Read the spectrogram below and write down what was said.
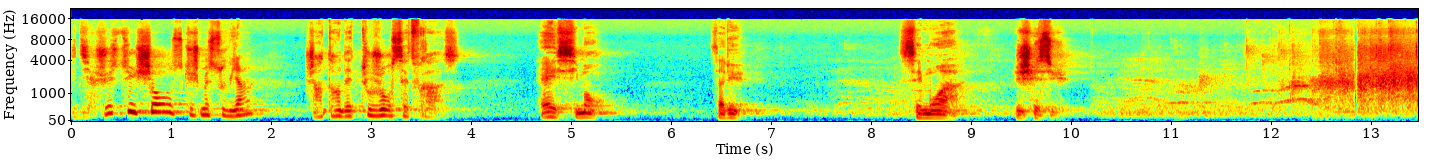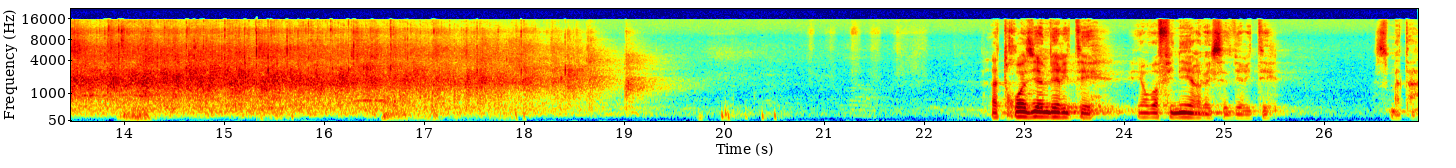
il dit, il y a juste une chose que je me souviens, j'entendais toujours cette phrase. Hey Simon, salut, c'est moi, Jésus. La troisième vérité, et on va finir avec cette vérité ce matin.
